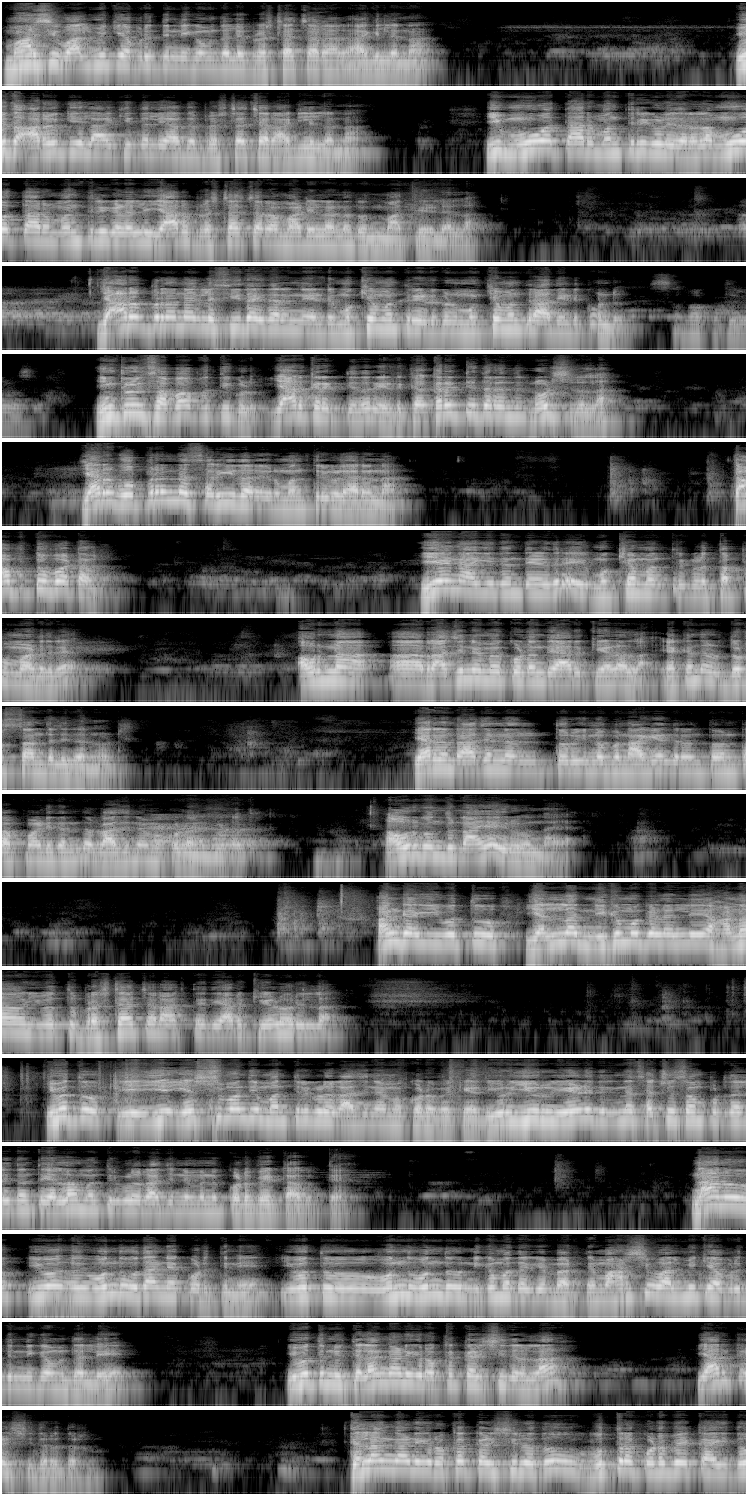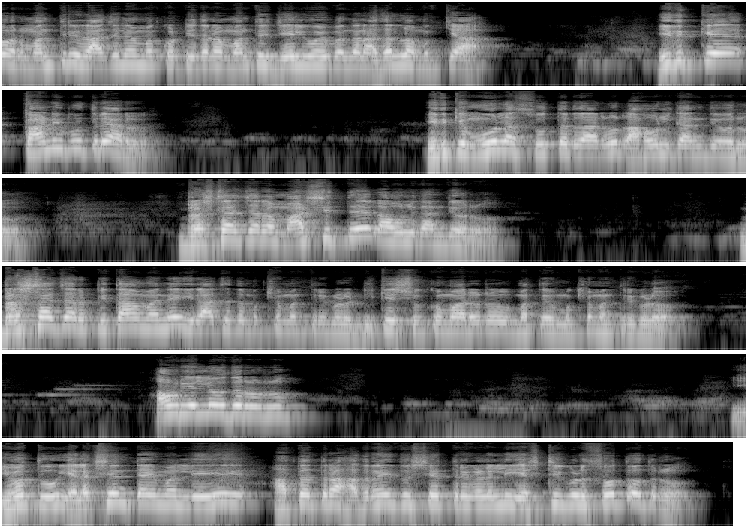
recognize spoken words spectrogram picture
ಮಹರ್ಷಿ ವಾಲ್ಮೀಕಿ ಅಭಿವೃದ್ಧಿ ನಿಗಮದಲ್ಲಿ ಭ್ರಷ್ಟಾಚಾರ ಆಗಿಲ್ಲನ ಇವತ್ತು ಆರೋಗ್ಯ ಇಲಾಖೆಯಲ್ಲಿ ಯಾವುದೇ ಭ್ರಷ್ಟಾಚಾರ ಆಗ್ಲಿಲ್ಲನ? ಈ ಮೂವತ್ತಾರು ಮಂತ್ರಿಗಳು ಇದಾರಲ್ಲ, ಮೂವತ್ತಾರು ಮಂತ್ರಿಗಳಲ್ಲಿ ಯಾರು ಭ್ರಷ್ಟಾಚಾರ ಮಾಡಿಲ್ಲ ಅನ್ನೋದು ಒಂದು ಮಾತು ಹೇಳಲ್ಲ. ಯಾರೊಬ್ಬರನ್ನಾಗ್ಲಿ ಸೀದಾ ಇದಾರೆ ಹೇಳ್ರಿ, ಮುಖ್ಯಮಂತ್ರಿ ಹಿಡ್ಕೊಂಡು, ಮುಖ್ಯಮಂತ್ರಿ ಅದು ಹಿಡ್ಕೊಂಡು. ಸಭಾಪತಿಗಳು ಇನ್ಕ್ಲೂಡಿಂಗ್ ಸಭಾಪತಿಗಳು ಯಾರು ಕರೆಕ್ಟ್ ಇದ್ದಾರೆ ಹೇಳಿ ಕರೆಕ್ಟ್ ಇದ್ದಾರೆ ಅಂದ್ರೆ ನೋಡ್ಸಿರಲ್ಲ. ಯಾರು ಒಬ್ಬರನ್ನ ಸರಿ ಇದ್ದಾರೆ ಇವರು ಮಂತ್ರಿಗಳು ಯಾರನ್ನ? ಟಾಪ್ ಟು ಬಾಟಮ್ ಏನಾಗಿದೆ ಅಂತ ಹೇಳಿದ್ರೆ ಮುಖ್ಯಮಂತ್ರಿಗಳು ತಪ್ಪು ಮಾಡಿದ್ರೆ ಅವ್ರನ್ನ ರಾಜೀನಾಮೆ ಕೊಡಂದು ಯಾರು ಕೇಳಲ್ಲ. ಯಾಕಂದ್ರೆ ಅವ್ರು ದೊಡ್ಡ ಸ್ಥಾನದಲ್ಲಿದ್ದಾರೆ ನೋಡ್ರಿ. ಯಾರನ್ನ ರಾಜಣ್ಣ ಅಂತವ್ರು, ಇನ್ನೊಬ್ಬ ನಾಗೇಂದ್ರ ಅಂತವ್ನು ತಪ್ಪು ಮಾಡಿದಾರೆ ಅಂದ್ರೆ ರಾಜೀನಾಮೆ ಕೊಡಂದ್ಬಿಡೋದು ಅವ್ರಿಗೊಂದು ನ್ಯಾಯ ಇರುವೊಂದು ನ್ಯಾಯ. ಹಂಗಾಗಿ ಇವತ್ತು ಎಲ್ಲ ನಿಗಮಗಳಲ್ಲಿ ಹಣ ಇವತ್ತು ಭ್ರಷ್ಟಾಚಾರ ಆಗ್ತಾ ಇದೆ ಯಾರು ಕೇಳೋರಿಲ್ಲ. ಇವತ್ತು ಎಷ್ಟು ಮಂದಿ ಮಂತ್ರಿಗಳು ರಾಜೀನಾಮೆ ಕೊಡಬೇಕು ಹೇಳಿ ಇವ್ರು ಇವ್ರು ಹೇಳಿದ್ರಿಂದ ಸಚಿವ ಸಂಪುಟದಲ್ಲಿದ್ದಂಥ ಎಲ್ಲಾ ಮಂತ್ರಿಗಳು ರಾಜೀನಾಮೆ ಕೊಡಬೇಕಾಗುತ್ತೆ. ನಾನು ಇವ, ಒಂದು ಉದಾಹರಣೆ ಕೊಡ್ತೀನಿ. ಇವತ್ತು ಒಂದು ಒಂದು ನಿಗಮದಾಗೆ ಬರ್ತೇನೆ. ಮಹರ್ಷಿ ವಾಲ್ಮೀಕಿ ಅಭಿವೃದ್ಧಿ ನಿಗಮದಲ್ಲಿ ಇವತ್ತು ನೀವು ತೆಲಂಗಾಣಿಗೆ ರೊಕ್ಕ ಕಳಿಸಿದ್ರಲ್ಲ? ಯಾರು ಕಳಿಸಿದ್ರು ತೆಲಂಗಾಣಿಗೆ ರೊಕ್ಕ ಕಳಿಸಿರೋದು ಉತ್ತರ ಕೊಡಬೇಕಾಯಿತು. ಅವ್ರ ಮಂತ್ರಿ ರಾಜೀನಾಮೆ ಕೊಟ್ಟಿದ್ದಾನ, ಮಂತ್ರಿ ಜೈಲಿಗೆ ಹೋಗಿ ಬಂದಾನ. ಅದೆಲ್ಲ ಮುಖ್ಯ. ಇದಕ್ಕೆ ಕಾಣಿಭೂತರು ಯಾರು? ಇದಕ್ಕೆ ಮೂಲ ಸೂತ್ರಧಾರರು ರಾಹುಲ್ ಗಾಂಧಿ ಅವರು. ಭ್ರಷ್ಟಾಚಾರ ಮಾಡಿಸಿದ್ದೇ ರಾಹುಲ್ ಗಾಂಧಿ ಅವರು. ಭ್ರಷ್ಟಾಚಾರ ಪಿತಾಮನೆ ಈ ರಾಜ್ಯದ ಮುಖ್ಯಮಂತ್ರಿಗಳು. ಡಿ ಕೆ ಶಿವಕುಮಾರ್ ಅವರು ಮತ್ತೆ ಮುಖ್ಯಮಂತ್ರಿಗಳು. ಅವ್ರು ಎಲ್ಲಿ ಹೋದರು ಅವರು? ಇವತ್ತು ಎಲೆಕ್ಷನ್ ಟೈಮಲ್ಲಿ ಹತ್ತತ್ರ ಹದಿನೈದು ಕ್ಷೇತ್ರಗಳಲ್ಲಿ ಎಸ್ ಟಿಗಳು ಸೋತೋದ್ರು.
